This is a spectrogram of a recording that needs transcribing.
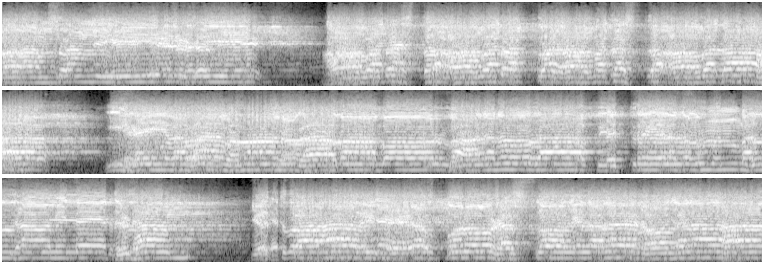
माम् सन्निहीर्षये आवतस्त आवतः परावतस्त आवताः बन्धामि ते दृढम्। जनाः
